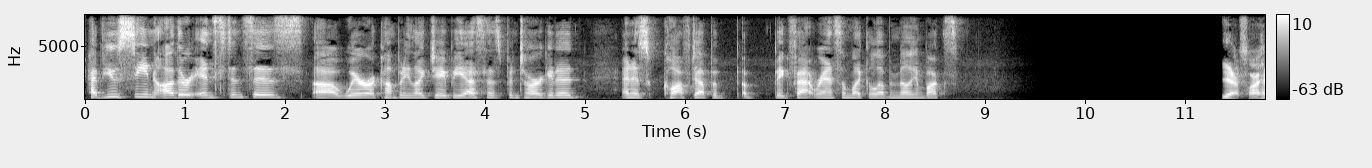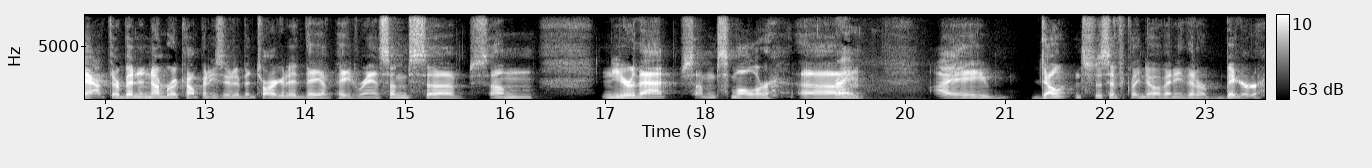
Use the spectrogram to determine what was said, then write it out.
have you seen other instances uh, where a company like JBS has been targeted and has coughed up a, a big fat ransom like 11 million bucks Yes, I have. There have been a number of companies that have been targeted. They have paid ransoms, uh, some near that, some smaller. Um, Right. I don't specifically know of any that are bigger,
